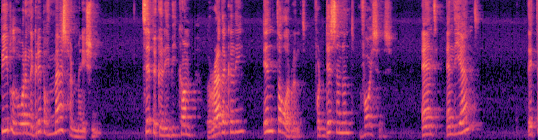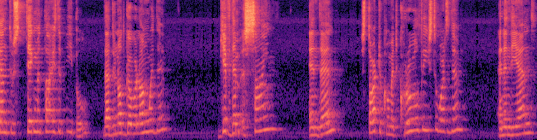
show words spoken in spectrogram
people who are in the grip of mass formation typically become radically intolerant for dissonant voices. And in the end, they tend to stigmatize the people that do not go along with them, give them a sign, and then start to commit cruelties towards them and in the end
